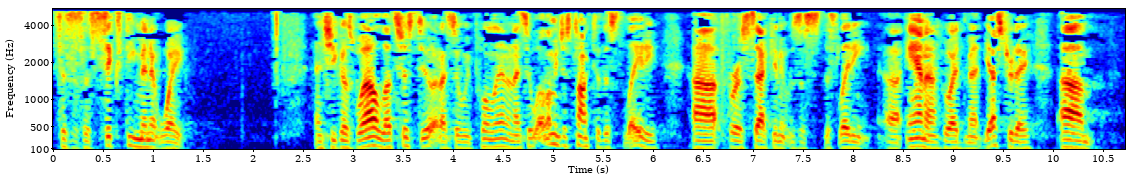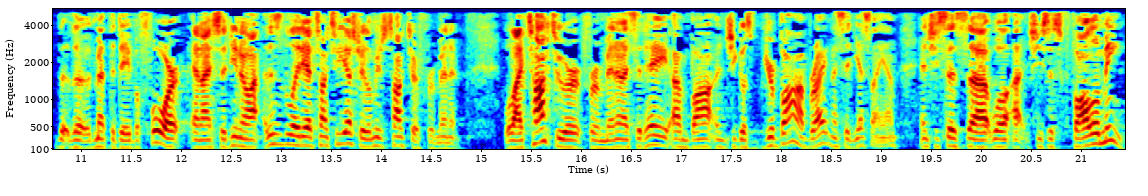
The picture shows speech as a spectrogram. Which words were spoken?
It says it's a 60-minute wait. And she goes, well, let's just do it. I said, we pull in. And I said, well, let me just talk to this lady uh, for a second. It was this, this lady, uh, Anna, who I'd met yesterday, um, the, the, met the day before. And I said, you know, this is the lady I talked to yesterday. Let me just talk to her for a minute. Well, I talked to her for a minute. I said, "Hey, I'm Bob," and she goes, "You're Bob, right?" And I said, "Yes, I am." And she says, uh, "Well," uh, she says, "Follow me."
